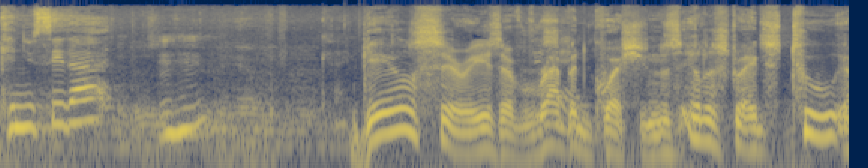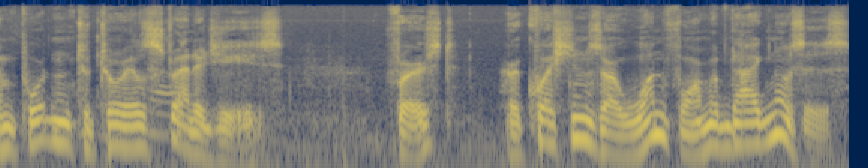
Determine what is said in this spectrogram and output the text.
Can you see that? Mm-hmm. Gail's series of rapid questions illustrates two important tutorial strategies. First, her questions are one form of diagnosis,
